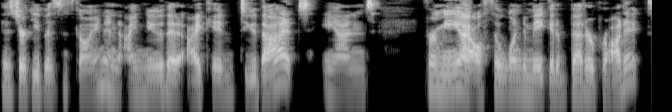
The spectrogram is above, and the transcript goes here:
his jerky business going. And I knew that I could do that. And for me, I also wanted to make it a better product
